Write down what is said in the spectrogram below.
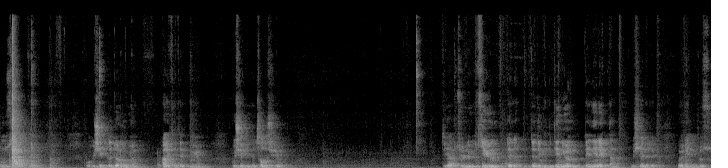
Bunu sabitleyelim. Bu bir şekilde dönmüyor, hareket etmiyor. Bu şekilde çalışıyor. Diğer türlü iki gün dediğim gibi deniyorum, deneyerekten bir şeyleri öğreniyoruz.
